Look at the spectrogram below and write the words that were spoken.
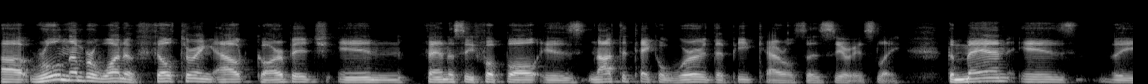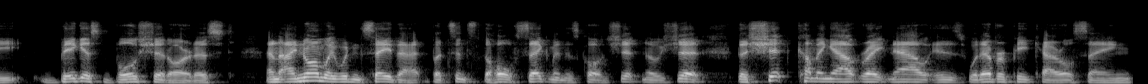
Uh, rule number one of filtering out garbage in fantasy football is not to take a word that Pete Carroll says seriously. The man is the biggest bullshit artist and I normally wouldn't say that, but since the whole segment is called shit, no shit, the shit coming out right now is whatever Pete Carroll's saying.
